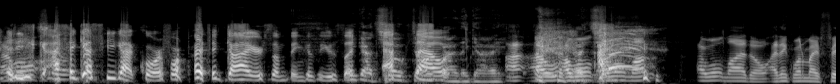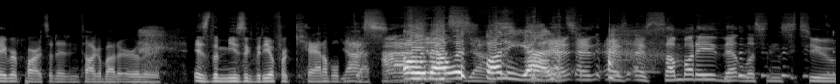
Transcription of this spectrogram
I And he, will got, I guess he got chloroform by the guy or something because he was like He like got choked out out. by the guy. I, I, I won't. I won't lie. I won't lie though. I think one of my favorite parts, and I didn't talk about it earlier, is the music video for Cannibal Yes. Death. Oh, that was yes. funny. Yes. as, as, as, as somebody that listens to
